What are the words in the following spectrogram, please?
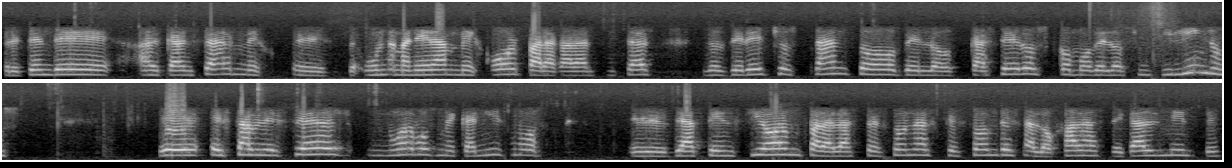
pretende alcanzar eh, una manera mejor para garantizar los derechos tanto de los caseros como de los inquilinos, eh, establecer nuevos mecanismos eh, de atención para las personas que son desalojadas legalmente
